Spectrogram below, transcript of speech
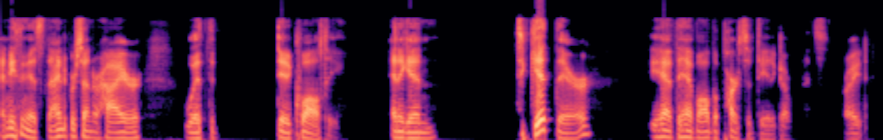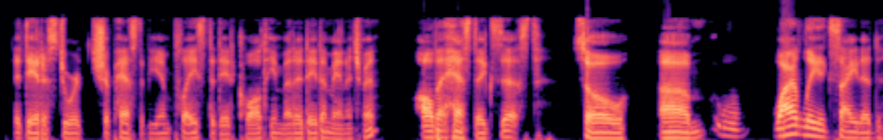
Anything that's 90% or higher with data quality. And again, to get there, you have to have all the parts of data governance, right? The data stewardship has to be in place, the data quality and metadata management. All that has to exist. So, um, wildly excited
